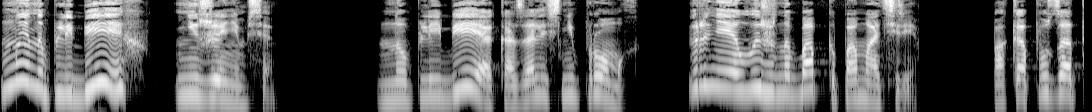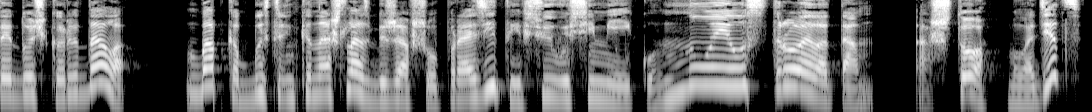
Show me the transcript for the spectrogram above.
Мы на плебеях не женимся. Но плебеи оказались не промах. Вернее, лыжина бабка по матери. Пока пузатая дочка рыдала, бабка быстренько нашла сбежавшего паразита и всю его семейку. Ну и устроила там. А что, молодец?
